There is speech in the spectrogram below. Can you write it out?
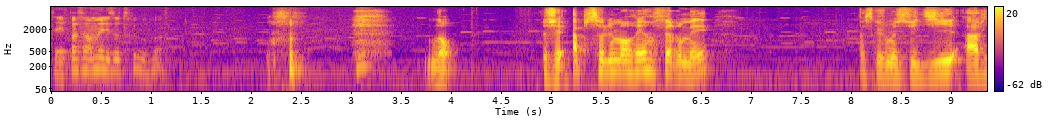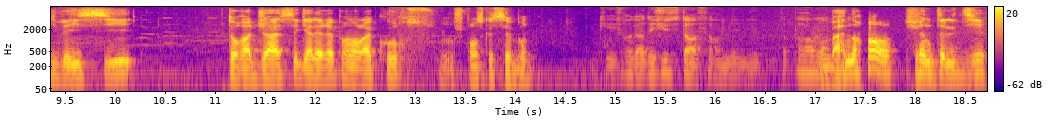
T'avais pas fermé les autres trucs ou pas. J'ai absolument rien fermé. Parce que je me suis dit, arrivé ici, t'auras déjà assez galéré pendant la course. Je pense que c'est bon. Ok, je regardais juste si t'avais fermé, mais pas, vraiment. Bah non, je viens de te le dire.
